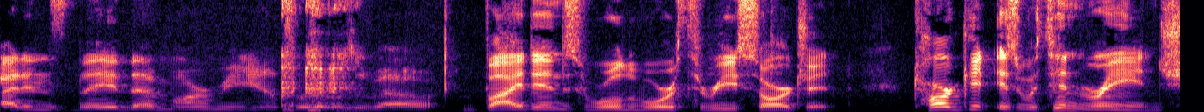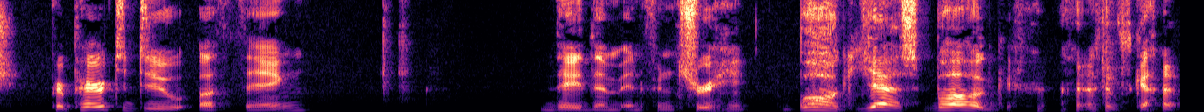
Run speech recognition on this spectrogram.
Biden's they them army. That's what it was about. Biden's World War III sergeant. Target is within range. Prepare to do a thing. They them infantry. Bug, yes, bug. it's got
